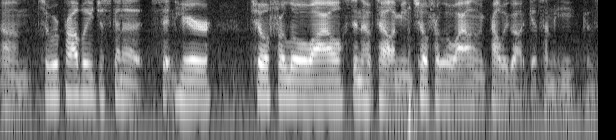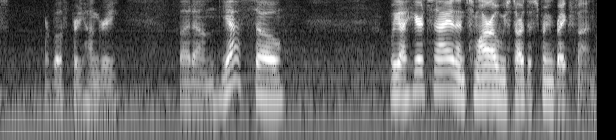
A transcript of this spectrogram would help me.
Um, so we're probably just gonna sit in here, chill for a little while. Sit in the hotel. I mean, chill for a little while, and we probably go out and get something to eat because we're both pretty hungry. But um, yeah, so we got here tonight, and then tomorrow we start the spring break fun.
